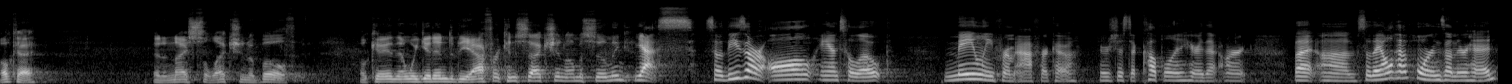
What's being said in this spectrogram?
Okay. And a nice selection of both. Okay, and then we get into the African section, I'm assuming. Yes. So these are all antelope, mainly from Africa. There's just a couple in here that aren't. But um, so they all have horns on their head.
